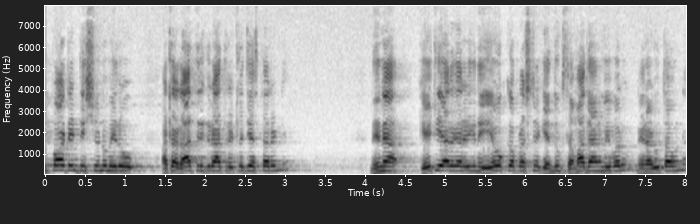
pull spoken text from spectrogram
ఇంపార్టెంట్ ఇష్యూను మీరు అట్లా రాత్రికి రాత్రి ఎట్లా చేస్తారండి? నిన్న కేటీఆర్ గారు అడిగిన ఏ ఒక్క ప్రశ్నకి ఎందుకు సమాధానం ఇవ్వరు? నేను అడుగుతా ఉన్నా.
